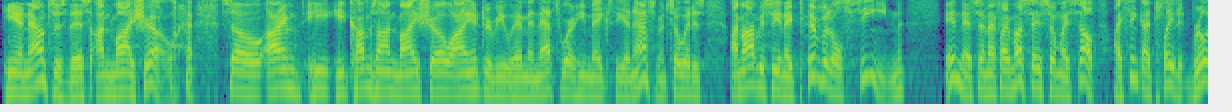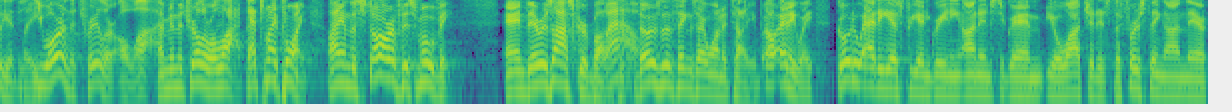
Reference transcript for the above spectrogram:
he announces this on my show. so I'm, he, he comes on my show. I interview him and that's where he makes the announcement. So it is, I'm obviously in a pivotal scene in this. And if I must say so myself, I think I played it brilliantly. You are in the trailer a lot. I'm in the trailer a lot. That's my point. I am the star of this movie. And there is Oscar buzz. Wow. Those are the things I want to tell you. Oh, anyway, go to at ESPN Greeny on Instagram. You'll watch it. It's the first thing on there.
